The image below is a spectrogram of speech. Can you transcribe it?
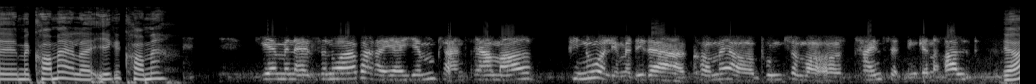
øh, med komma eller ikke komma? Jamen altså, nu arbejder jeg i hjemmeplejen, så jeg er meget finurlig med det der komma og punktummer og tegnsætning generelt. Ja.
